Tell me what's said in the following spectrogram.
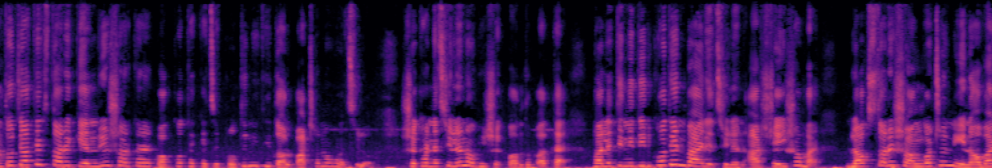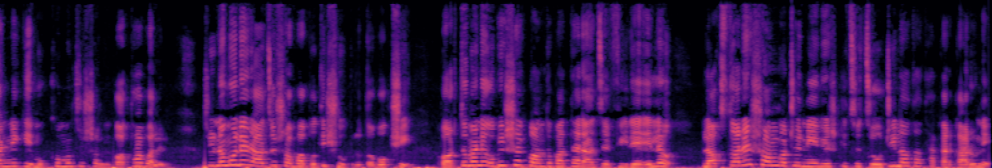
আন্তর্জাতিক স্তরে কেন্দ্রীয় সরকারের পক্ষ থেকে যে প্রতিনিধি দল পাঠানো হয়েছিল, সেখানে ছিলেন অভিষেক বন্দ্যোপাধ্যায়। ফলে তিনি দীর্ঘদিন বাইরে ছিলেন, আর সেই সময় ব্লক স্তরের সংগঠন নিয়ে নবান্নে গিয়ে মুখ্যমন্ত্রীর সঙ্গে কথা বলেন তৃণমূলের রাজ্য সভাপতি সুব্রত বক্সী। বর্তমানে অভিষেক বন্দ্যোপাধ্যায় রাজ্যে ফিরে এলেও ব্লক স্তরের সংগঠন নিয়ে বেশ কিছু জটিলতা থাকার কারণে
